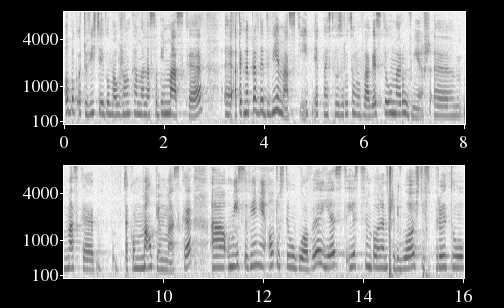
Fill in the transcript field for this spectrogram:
Obok oczywiście jego małżonka ma na sobie maskę, a tak naprawdę dwie maski, jak Państwo zwrócą uwagę, z tyłu ma również e, maskę, taką małpią maskę, a umiejscowienie oczu z tyłu głowy jest, jest symbolem przebiegłości, sprytu,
